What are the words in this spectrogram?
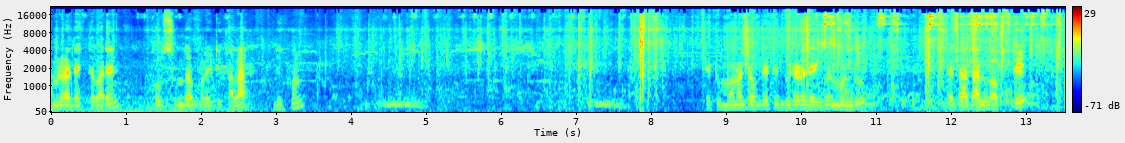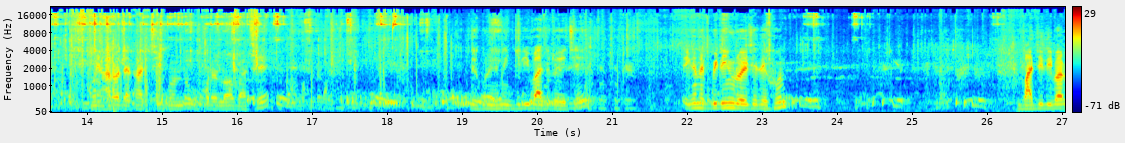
আপনারা দেখতে পারেন, খুব সুন্দর কোয়ালিটি কালার দেখুন। একটু মনোযোগ দিয়ে একটু ভিডিওটা দেখবেন বন্ধু। এটা দাদার লফটে। আমি আরও দেখাচ্ছি বন্ধু, উপরে লব আছে। দেখুন, এখানে গিরিবাজ রয়েছে। এখানে বিডিং রয়েছে, দেখুন। বাজি দিবার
